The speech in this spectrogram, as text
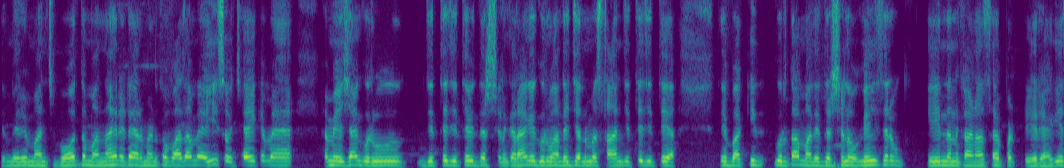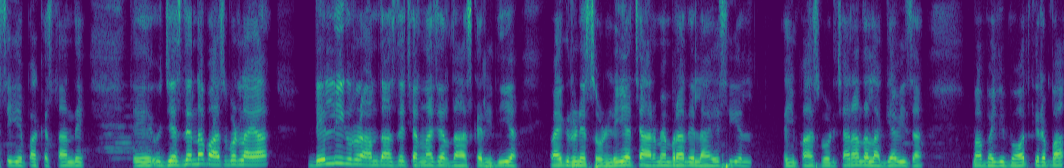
ਤੇ ਮੇਰੇ ਮਨ ਚ ਬਹੁਤ ਤਮੰਨਾ ਹੈ ਰਿਟਾਇਰਮੈਂਟ ਤੋਂ ਬਾਅਦ ਮੈਂ ਇਹੀ ਸੋਚਿਆ ਹੈ ਕਿ ਮੈਂ ਹਮੇਸ਼ਾ ਗੁਰੂ ਜਿੱਥੇ ਜਿੱਥੇ ਵੀ ਦਰਸ਼ਨ ਕਰਾਂਗੇ, ਗੁਰੂਆਂ ਦੇ ਜਨਮ ਸਥਾਨ ਜਿੱਥੇ ਜਿੱਥੇ ਆ। ਤੇ ਬਾਕੀ ਗੁਰਧਾਮਾਂ ਦੇ ਦਰਸ਼ਨ ਹੋ ਗਏ ਸੀ। ਸਿਰਫ ਇਹ ਨਨਕਾਣਾ ਸਾਹਿਬ ਪ- ਇਹ ਰਹਿ ਗਏ ਸੀਗੇ ਪਾਕਿਸਤਾਨ ਦੇ। ਤੇ ਜਿਸ ਦਿਨ ਦਾ ਪਾਸਪੋਰਟ ਲਾਇਆ ਡੇਲੀ ਗੁਰੂ ਰਾਮਦਾਸ ਦੇ ਚਰਨਾਂ 'ਚ ਅਰਦਾਸ ਕਰੀਦੀ ਆ। ਵਾਹਿਗੁਰੂ ਨੇ ਸੁਣ ਲਈ ਆ, ਚਾਰ ਮੈਂਬਰਾਂ ਦੇ ਲਾਏ ਸੀ ਕਈ ਪਾਸਪੋਰਟ ਚਾਰਾਂ ਦਾ ਲੱਗ ਗਿਆ ਵੀਜ਼ਾ। ਬਾਬਾ ਜੀ ਦੀ ਬਹੁਤ ਕਿਰਪਾ,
